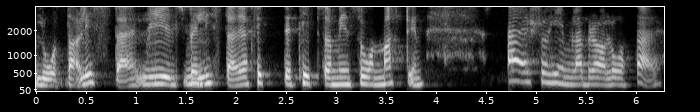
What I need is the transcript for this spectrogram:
Låtar. lista, julspellista. Mm. Jag fick det tips av min son Martin. Är så himla bra låtar.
